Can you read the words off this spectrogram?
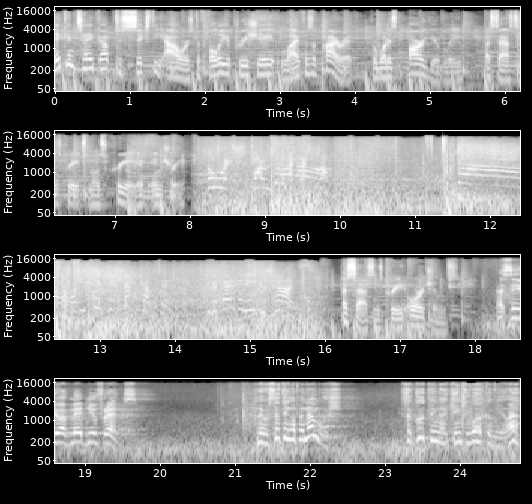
It can take up to 60 hours to fully appreciate life as a pirate for what is arguably Assassin's Creed's most creative entry. To expose Assassin's Creed Origins. I see you have made new friends. They were setting up an ambush. It's a good thing I came to welcome you, huh?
